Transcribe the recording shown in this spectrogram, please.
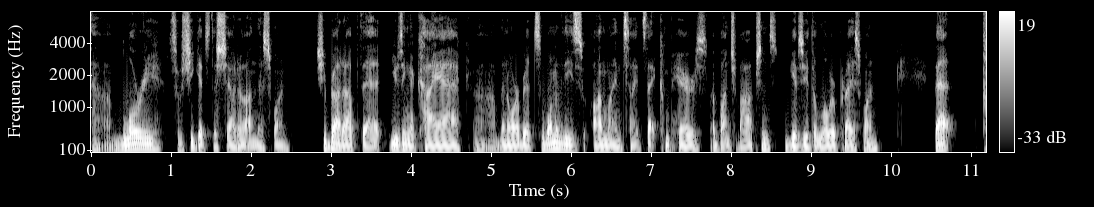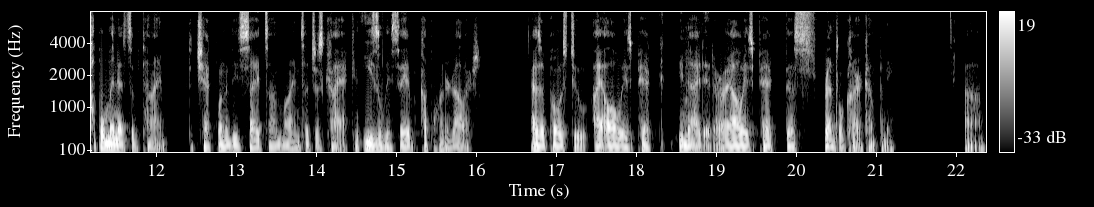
um, Lori, so she gets the shout out on this one. She brought up that using a kayak, um, an Orbitz, one of these online sites that compares a bunch of options, gives you the lower price one. That couple minutes of time to check one of these sites online, such as kayak, can easily save a couple hundred dollars as opposed to I always pick United or I always pick this rental car company. Um,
